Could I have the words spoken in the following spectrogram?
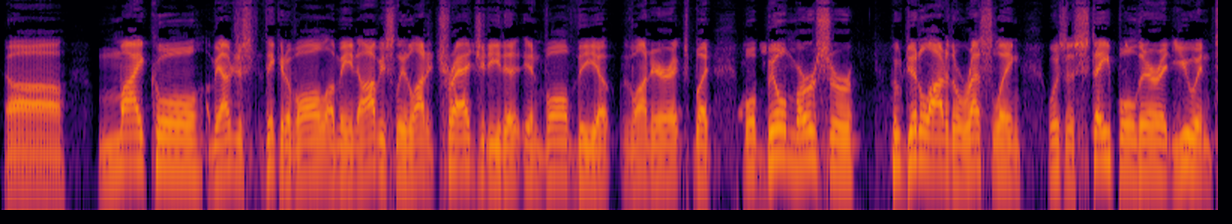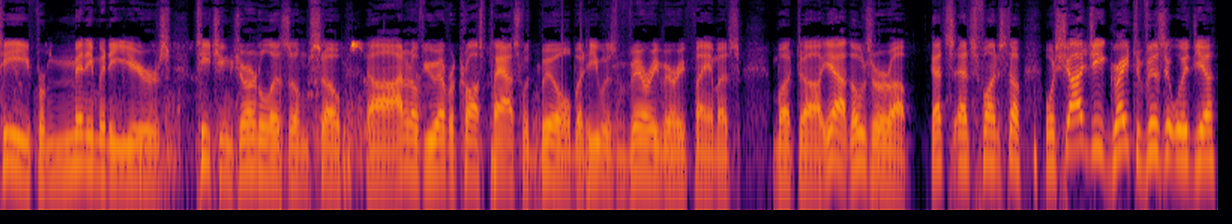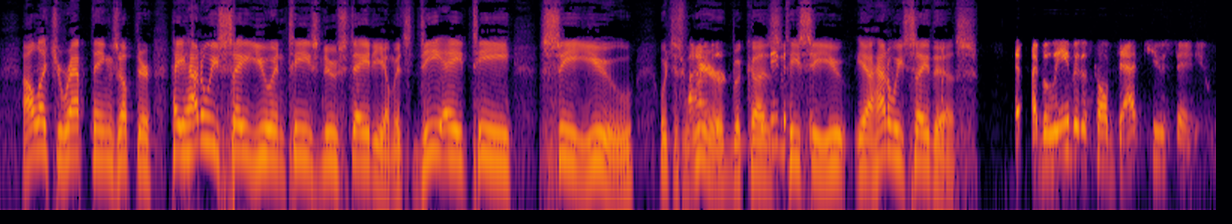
Uh, Michael. I mean, I'm just thinking of all. I mean, obviously a lot of tragedy that involved the uh, Von Erichs, but well, Bill Mercer who did a lot of the wrestling, was a staple there at UNT for many, many years, teaching journalism. So uh, I don't know if you ever crossed paths with Bill, but he was very, very famous. But uh, yeah, those are. Uh, that's that's fun stuff. Well, Shahji, great to visit with you. I'll let you wrap things up there. Hey, how do we say UNT's new stadium? It's D A T C U, which is weird because TCU. Yeah, how do we say this? I believe it is called Dat Q Stadium.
